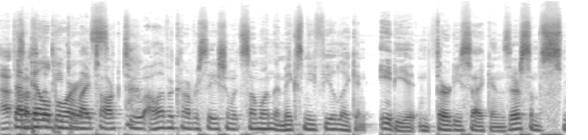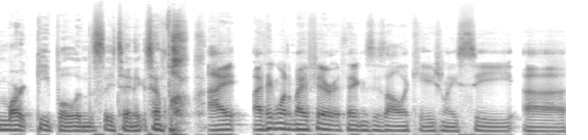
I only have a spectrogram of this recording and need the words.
I- I- the some of the people I talk to, I'll have a conversation with someone that makes me feel like an idiot in 30 seconds. There's some smart people in the Satanic Temple. I, I think one of my favorite things is I'll occasionally see uh,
